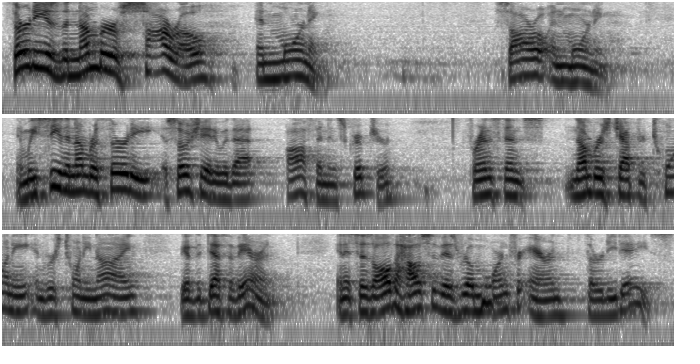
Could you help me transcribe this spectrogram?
30 is the number of sorrow and mourning. Sorrow and mourning. And we see the number 30 associated with that often in Scripture. For instance, Numbers chapter 20 and verse 29, we have the death of Aaron. And it says, All the house of Israel mourned for Aaron 30 days.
